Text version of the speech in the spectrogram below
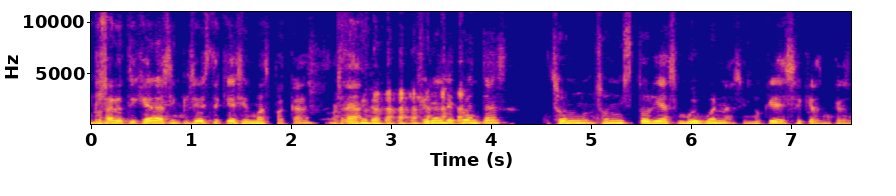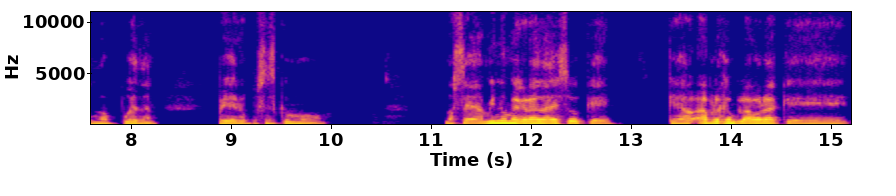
Rosario Tijeras, inclusive si te quieres ir más para acá. O sea, al final de cuentas, son, son historias muy buenas y no quiere decir que las mujeres no puedan, pero pues es como, no sé, a mí no me agrada eso que, que ah, por ejemplo, ahora que,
